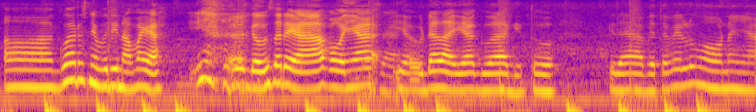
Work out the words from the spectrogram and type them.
Uh, gue harus nyebutin nama ya? Iya. Eh, Gak usah deh ya, pokoknya Nggak ya udahlah ya gue gitu. Udah btw lu mau nanya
